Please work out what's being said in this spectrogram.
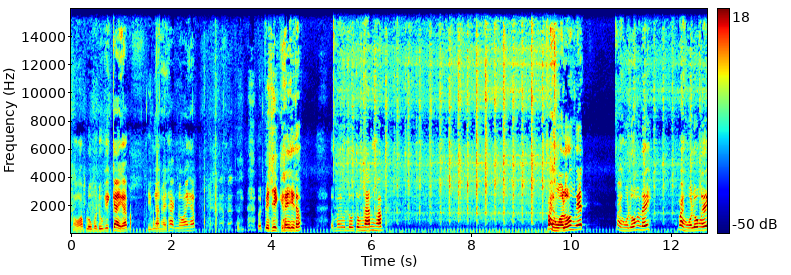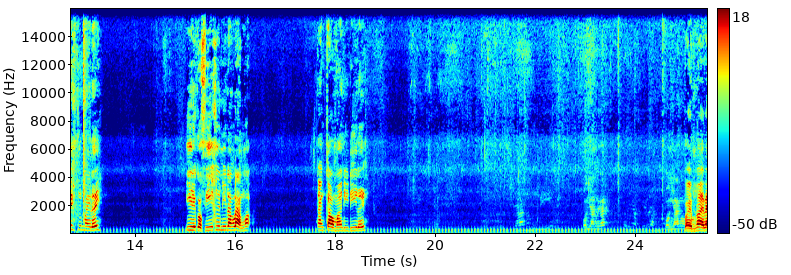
เอาครับลงมาดูใกล้ๆครับ ทีมงานหอยทากน้อยครับ มันเป็นยังไงครับทำไมมันลงตรงนั้นครับ ไปหัวลงเวท ไปหัวลงเลยไปหัวลงเลยขึ้นมาเลย อีเดียวก็ฟรีขึ้นนี่หลังๆมะตั้งเก้ามาดีๆเลยปล่อยยางเลยครับปล่อยยางปล่อยผมหน่อยไป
